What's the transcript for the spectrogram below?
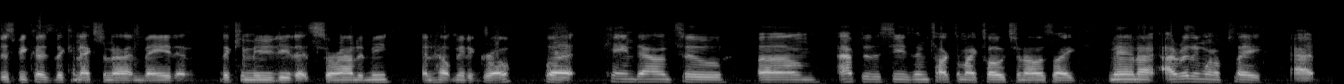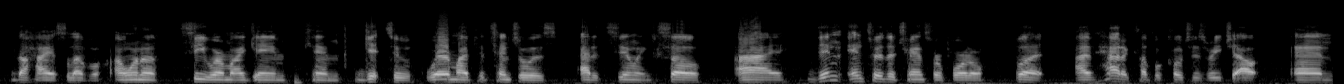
just because the connection that I made and the community that surrounded me and helped me to grow. But came down to um, after the season, talked to my coach, and I was like, man, I, I really want to play at the highest level. I want to see where my game can get to, where my potential is at its ceiling. So I didn't enter the transfer portal, but I've had a couple coaches reach out, and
